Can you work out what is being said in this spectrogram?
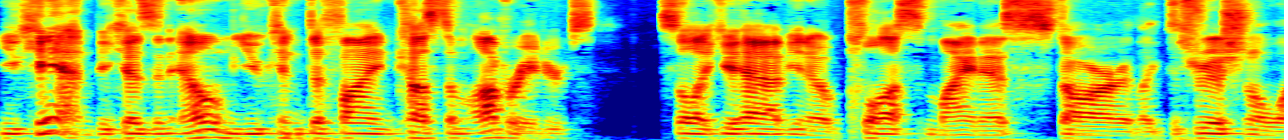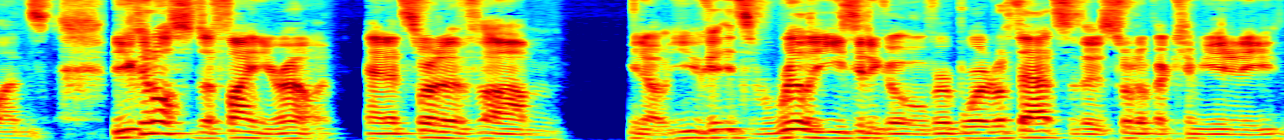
you can because in Elm you can define custom operators. So like you have you know plus, minus, star, like the traditional ones. But you can also define your own, and it's sort of um, you know you it's really easy to go overboard with that. So there's sort of a community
